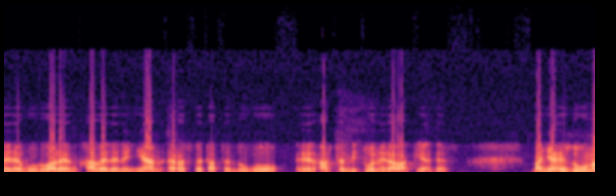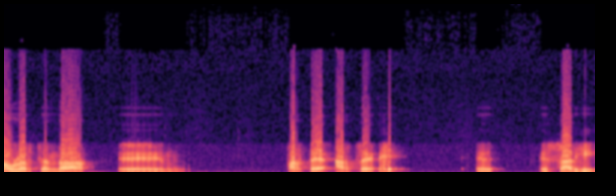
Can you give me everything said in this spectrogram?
bere buruaren jabe denean errespetatzen dugu e, hartzen dituen erabakiak, ez. Baina ez duguna ulertzen da en, parte hartze e, ezari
